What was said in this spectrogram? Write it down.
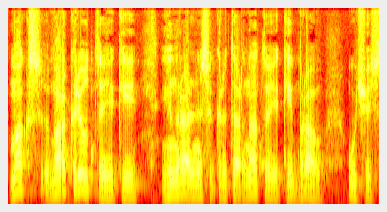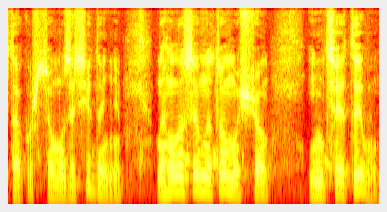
Макс Марк Рютте, який генеральний секретар НАТО, який брав участь також в цьому засіданні, наголосив на тому, що ініціативу,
